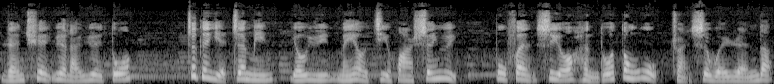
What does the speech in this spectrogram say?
人却越来越多。这个也证明，由于没有计划生育，部分是有很多动物转世为人的。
